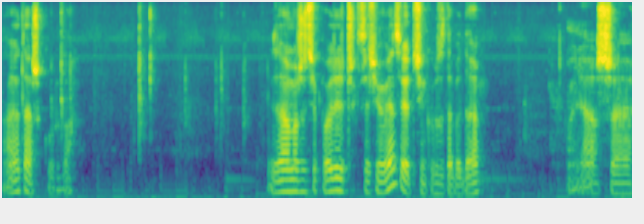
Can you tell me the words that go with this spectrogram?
A ja też, kurwa. Zaraz możecie powiedzieć, czy chcecie więcej odcinków z DBD. Ponieważ... E...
